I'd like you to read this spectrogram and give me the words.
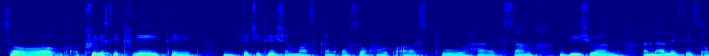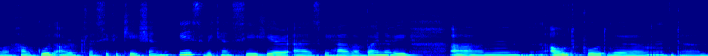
So previously created vegetation mask can also help us to have some visual analysis of how good our classification is. We can see here as we have a binary um, output where the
